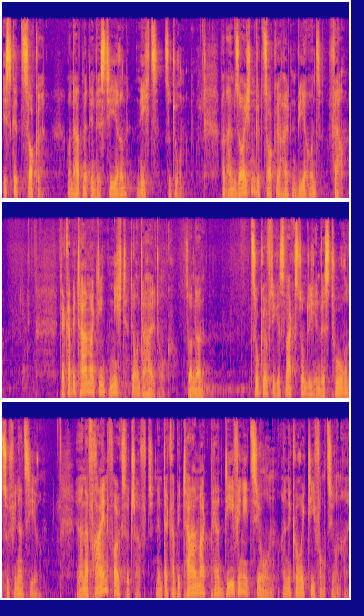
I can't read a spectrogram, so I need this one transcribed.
ist Gezocke und hat mit Investieren nichts zu tun. Von einem solchen Gezocke halten wir uns fern. Der Kapitalmarkt dient nicht der Unterhaltung, sondern zukünftiges Wachstum durch Investoren zu finanzieren. In einer freien Volkswirtschaft nimmt der Kapitalmarkt per Definition eine Korrektivfunktion ein.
